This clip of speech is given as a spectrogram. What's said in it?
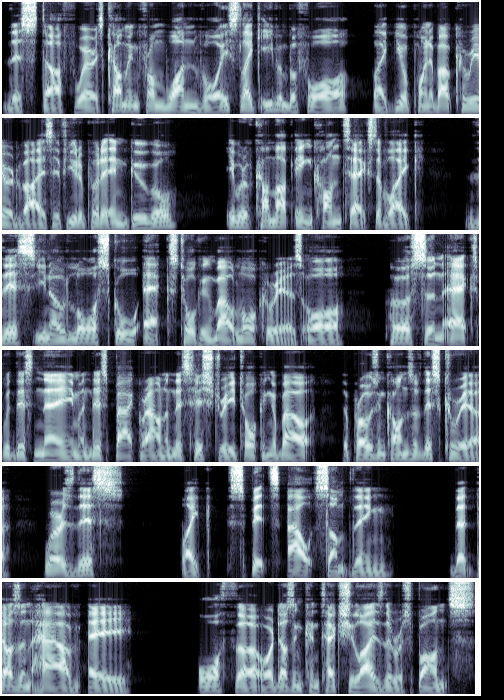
this stuff, where it's coming from one voice. Like even before, like your point about career advice, if you'd have put it in Google, it would have come up in context of like this, you know, law school X talking about law careers, or person X with this name and this background and this history talking about the pros and cons of this career. Whereas this, like, spits out something that doesn't have a author or doesn't contextualize the response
